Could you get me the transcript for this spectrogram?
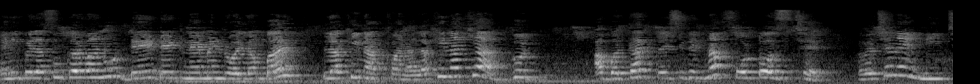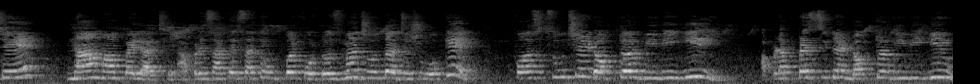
એની પહેલા શું કરવાનું? Day date name and roll number લખી નાખવાના. લખી નાખ્યા ગુડ આ બધા જ પ્રેસિડેન્ટના ફોટોઝ છે. હવે છે ને, નીચે નામ આપેલા છે. આપણે સાથે સાથે ઉપર ફોટોઝમાં જોતા જશું ઓકે ફર્સ્ટ શું છે? ડોક્ટર વીવી ગીરી આપણા પ્રેસિડેન્ટ ડોક્ટર વીવી ગીરુ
